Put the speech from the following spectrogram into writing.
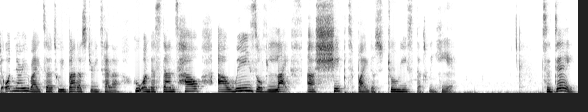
the ordinary writer to a better storyteller who understands how our ways of life are shaped by the stories that we hear. Today,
